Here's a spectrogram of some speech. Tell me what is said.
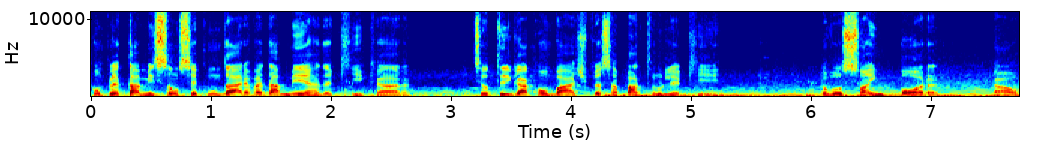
Completar a missão secundária vai dar merda aqui, cara. Se eu trigar combate com essa patrulha aqui. Eu vou só embora. Tchau.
